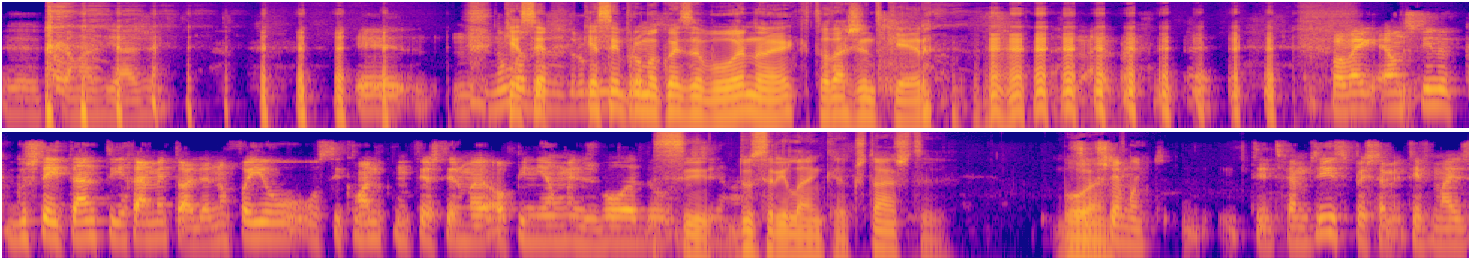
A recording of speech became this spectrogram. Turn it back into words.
uh, pela viagem. Numa Que é, se- vez dormi que é sempre uma coisa boa, não é? Que toda a gente quer. É um destino que gostei tanto e realmente, olha, não foi o, o ciclone que me fez ter uma opinião menos boa do, do Sri Sim, Lanka. do Sri Lanka. Gostaste? Sim, Boa. gostei muito. Tivemos isso, depois também tive mais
